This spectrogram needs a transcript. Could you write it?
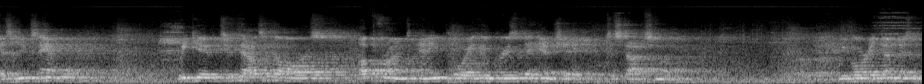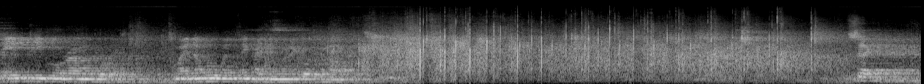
As an example, we give $2,000 upfront to any employee who agrees with a handshake to stop smoking. We've already done this with 80 people around the world. It's my number one thing I do when I go to an office. Second,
